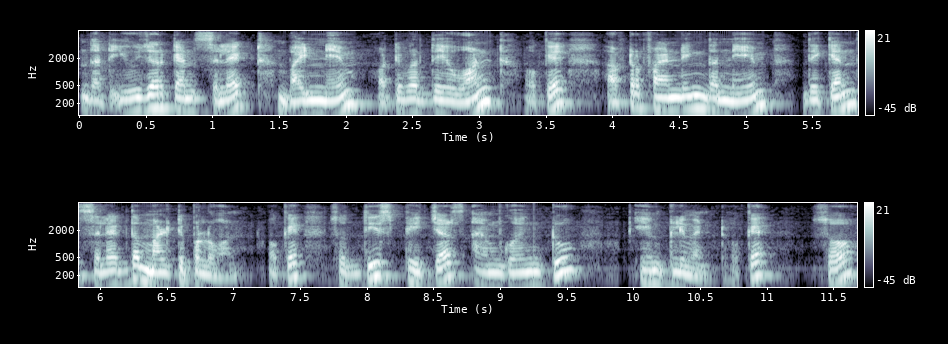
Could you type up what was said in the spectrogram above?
that user can select by name whatever they want okay? After finding the name they can select the multiple one okay? So these features I'm going to implement okay? So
